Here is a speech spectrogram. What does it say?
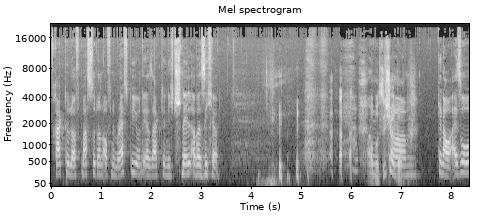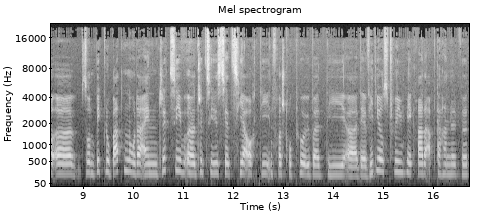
fragte, läuft Mastodon auf einem Raspberry und er sagte nicht schnell, aber sicher. aber sicher doch. Genau, also äh, so ein Big Blue Button oder ein Jitsi. Äh, Jitsi ist jetzt hier auch die Infrastruktur, über die äh, der Videostream hier gerade abgehandelt wird.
